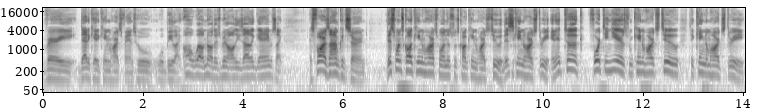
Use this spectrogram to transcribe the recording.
very dedicated Kingdom Hearts fans who will be like, oh, well, no, there's been all these other games. Like, as far as I'm concerned, this one's called Kingdom Hearts 1, this one's called Kingdom Hearts 2, and this is Kingdom Hearts 3. And it took 14 years from Kingdom Hearts 2 to Kingdom Hearts 3.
